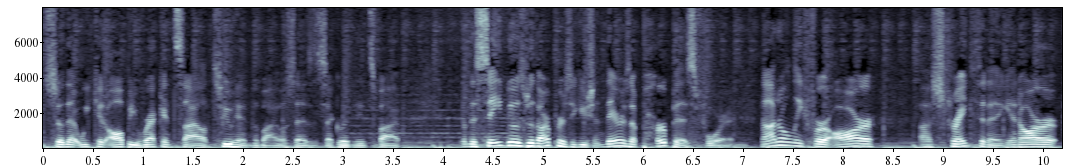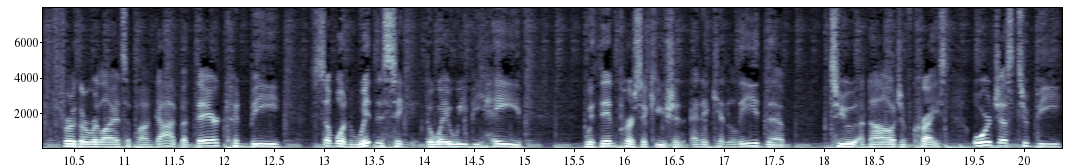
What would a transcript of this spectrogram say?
so that we could all be reconciled to him, the Bible says in 2 Corinthians 5. And the same goes with our persecution. There is a purpose for it, not only for our uh, strengthening and our further reliance upon God, but there could be someone witnessing the way we behave within persecution, and it can lead them to a knowledge of Christ, or just to be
